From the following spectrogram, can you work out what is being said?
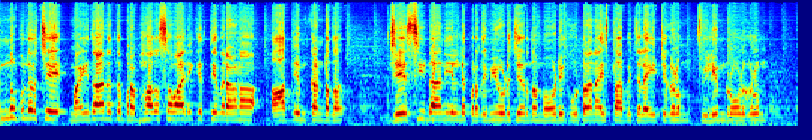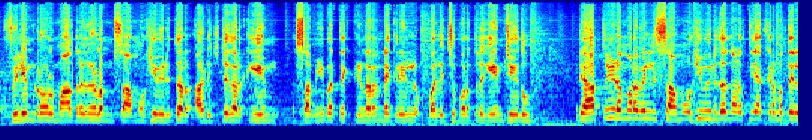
ഇന്നു പുലർച്ചെ മൈതാനത്ത് പ്രഭാത സവാരിക്ക് എത്തിയവരാണ് ആദ്യം കണ്ടത്. ജെ സി ഡാനിയലിന്റെ പ്രതിമയോട് ചേർന്ന് മോഡി കൂട്ടാനായി സ്ഥാപിച്ച ലൈറ്റുകളും ഫിലിം റോളുകളും ഫിലിം റോൾ മാതൃകകളും സാമൂഹ്യ വിരുദ്ധർ അടിച്ചു തകർക്കുകയും സമീപത്തെ കിണറിന്റെ ഗ്രിൽ വലിച്ചു പുറത്തിടുകയും ചെയ്തു. രാത്രിയുടെ മറവിൽ സാമൂഹ്യ വിരുദ്ധർ നടത്തിയ അക്രമത്തിൽ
